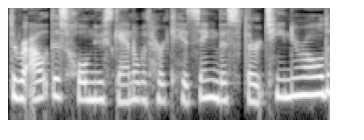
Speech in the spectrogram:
throughout this whole new scandal with her kissing this 13 year old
